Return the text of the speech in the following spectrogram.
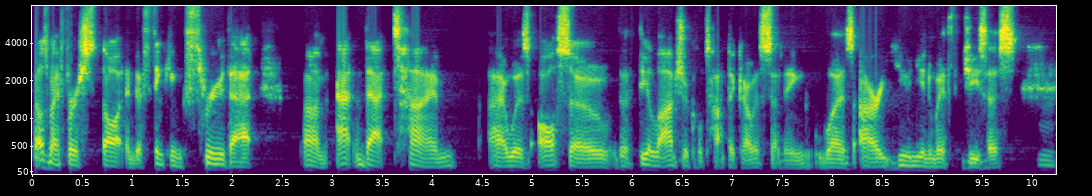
that was my first thought into thinking through that. At that time, I was also the theological topic I was studying was our union with Jesus. Mm.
